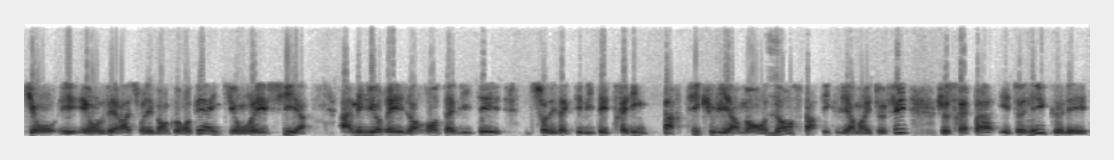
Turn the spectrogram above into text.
qui ont, et, et, on le verra sur les banques européennes, qui ont réussi à, améliorer leur rentabilité sur des activités de trading particulièrement mm. denses, particulièrement étoffées, je ne serais pas étonné que, les,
